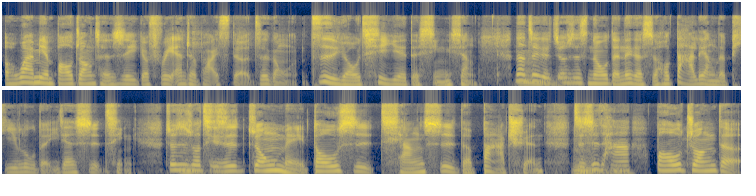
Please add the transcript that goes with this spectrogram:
呃，外面包装成是一个 free enterprise 的这种自由企业的形象。那这个就是 Snowden 那个时候大量的披露的一件事情，就是说其实中美都是强势的霸权，只是它包装的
